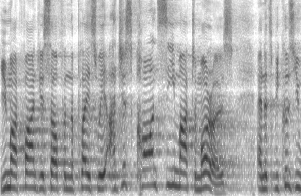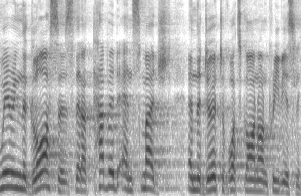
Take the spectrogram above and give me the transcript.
You might find yourself in the place where I just can't see my tomorrows, and it's because you're wearing the glasses that are covered and smudged in the dirt of what's gone on previously.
